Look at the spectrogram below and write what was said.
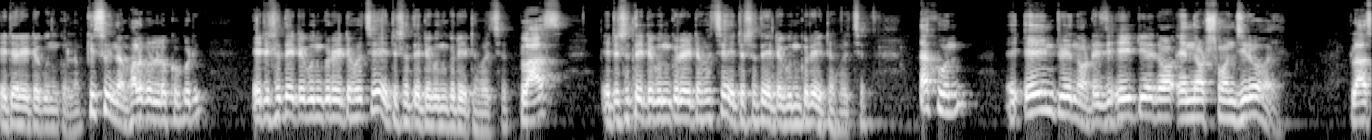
এটার এটা গুণ করলাম। কিছুই না, ভালো করে লক্ষ্য করি। এটার সাথে এটা গুণ করে এটা হয়েছে, এটার সাথে এটা গুণ করে এটা হয়েছে। প্লাস এটার সাথে এটা গুণ করে এটা হয়েছে, এটার সাথে এটা গুণ করে এটা হয়েছে। এখন এ ইন্টু এ নট এই যে এইট এ নট সমান জিরো হয়। প্লাস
